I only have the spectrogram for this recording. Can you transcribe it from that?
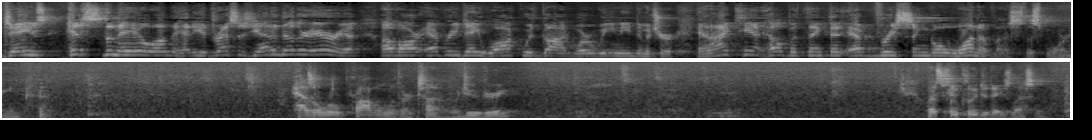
James hits the nail on the head. He addresses yet another area of our everyday walk with God where we need to mature. And I can't help but think that every single one of us this morning has a little problem with our tongue. Would you agree? Let's conclude today's lesson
